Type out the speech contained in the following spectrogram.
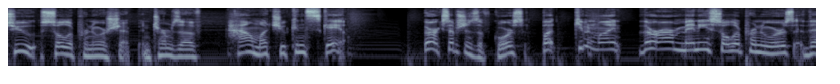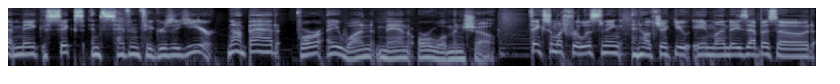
to solopreneurship in terms of how much you can scale. There are exceptions, of course, but keep in mind there are many solopreneurs that make six and seven figures a year. Not bad for a one man or woman show. Thanks so much for listening, and I'll check you in Monday's episode.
